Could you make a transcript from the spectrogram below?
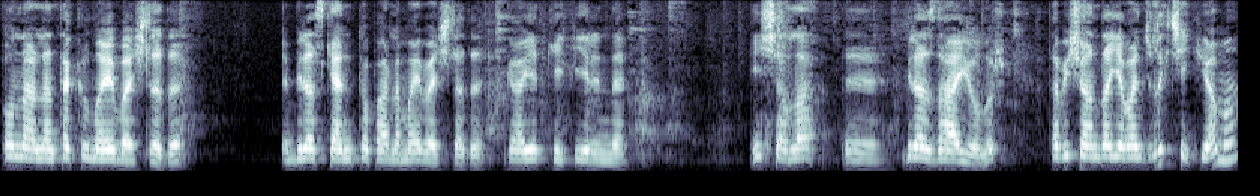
Onlarla takılmaya başladı. E, Biraz kendi toparlamaya başladı. Gayet keyfi yerinde. İnşallah e, biraz daha iyi olur. Tabii şu anda yabancılık çekiyor ama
